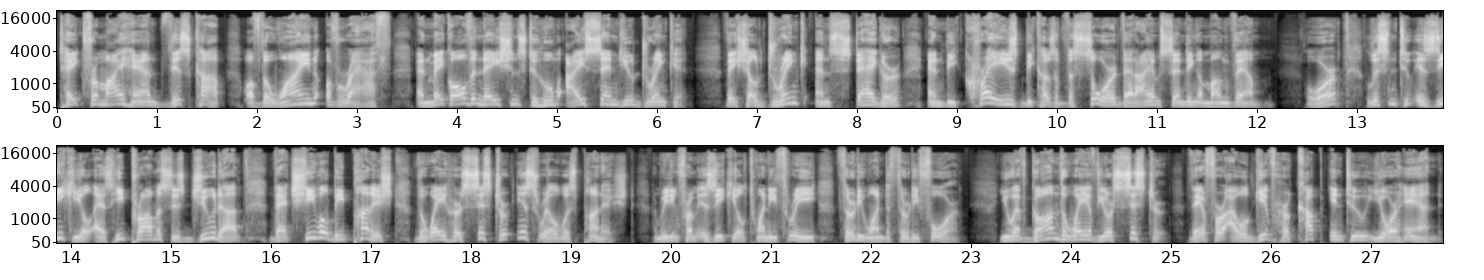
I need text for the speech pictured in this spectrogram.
Take from my hand this cup of the wine of wrath, and make all the nations to whom I send you drink it. They shall drink and stagger and be crazed because of the sword that I am sending among them. Or listen to Ezekiel as he promises Judah that she will be punished the way her sister Israel was punished. I'm reading from Ezekiel 23 31 to 34. You have gone the way of your sister. Therefore, I will give her cup into your hand.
